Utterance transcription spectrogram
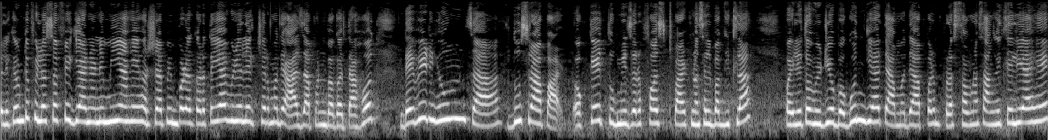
वेलकम टू फिलॉसॉफी ज्ञान आणि मी आहे हर्षा पिंपळकर. तर या व्हिडिओ लेक्चरमध्ये आज आपण बघत आहोत डेव्हिड ह्यूमचा दुसरा पार्ट ओके तुम्ही जर फर्स्ट पार्ट नसेल बघितला पहिले तो व्हिडिओ बघून घ्या. त्यामध्ये आपण प्रस्तावना सांगितलेली आहे.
